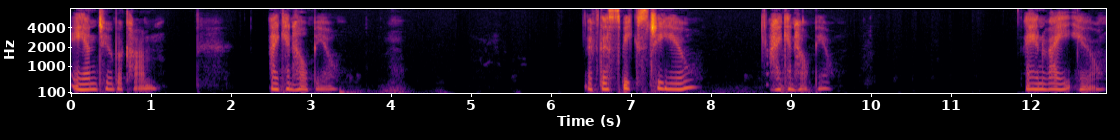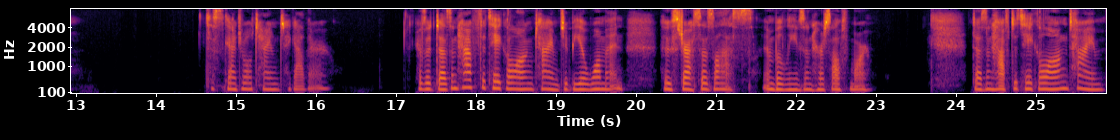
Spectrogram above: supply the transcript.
and to become, I can help you. If this speaks to you, I can help you. I invite you to schedule time together because it doesn't have to take a long time to be a woman who stresses less and believes in herself more. It doesn't have to take a long time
